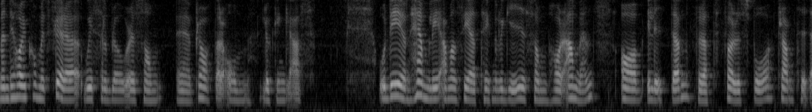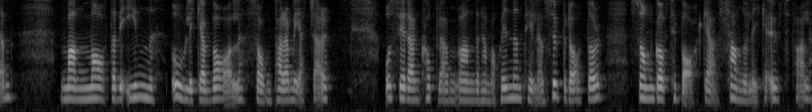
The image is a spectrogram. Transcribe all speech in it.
Men det har ju kommit flera whistleblowers som Eh, pratar om Looking Glass. Och det är en hemlig avancerad teknologi som har använts av eliten för att förespå framtiden. Man matade in olika val som parametrar och sedan kopplar man den här maskinen till en superdator som gav tillbaka sannolika utfall.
